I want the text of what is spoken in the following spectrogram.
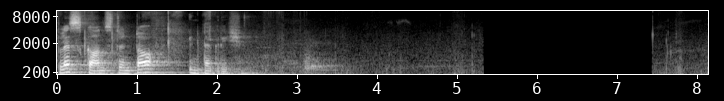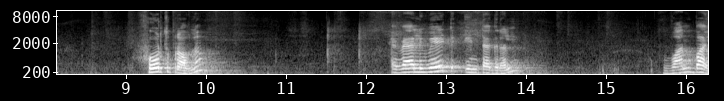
plus constant of integration. Fourth problem evaluate integral 1 by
